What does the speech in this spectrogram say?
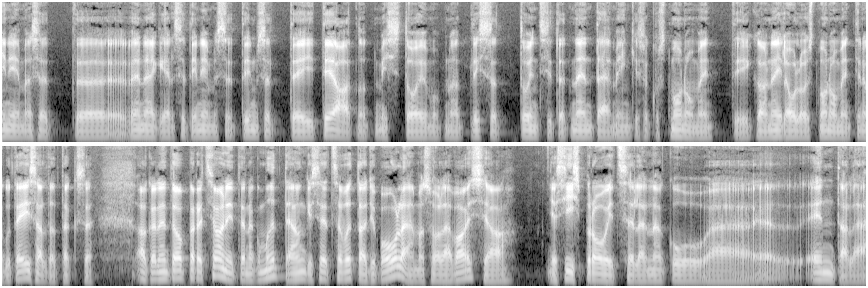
inimesed, eh, venekeelsed inimesed ilmselt ei teadnud, mis toimub, nad lihtsalt tundsid, et nende mingisugust monumenti, ka neile olulist monumenti nagu teisaldatakse. aga nende operatsioonide nagu mõte ongi see, et sa võtad juba olemasoleva asja ja siis proovid selle nagu endale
